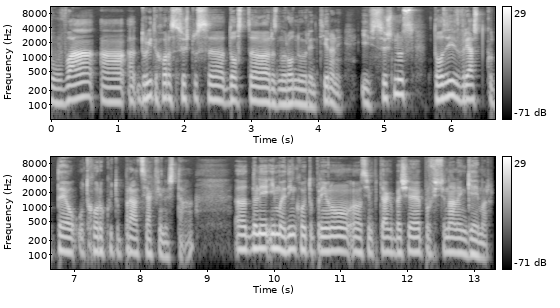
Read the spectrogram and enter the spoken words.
това, а, другите хора също са доста разнородно ориентирани. И всъщност този врящ котел от хора, които правят всякакви неща, а, нали, има един, който примерно симпатяк беше професионален геймър.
